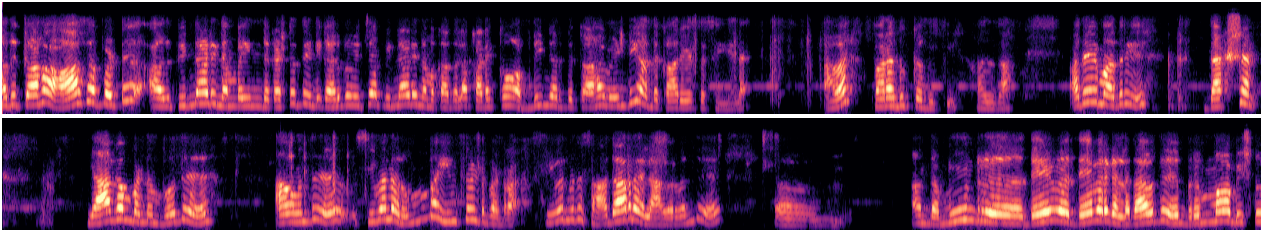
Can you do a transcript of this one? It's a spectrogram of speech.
அதுக்காக ஆசைப்பட்டு அது பின்னாடி நம்ம இந்த கஷ்டத்தை இன்னைக்கு அனுபவிச்சா பின்னாடி நமக்கு அதெல்லாம் கிடைக்கும் அப்படிங்கிறதுக்காக வேண்டி அந்த காரியத்தை செய்யல. அவர் பரதுக்க துக்கி. அதுதான். அதே மாதிரி தக்ஷன் யாகம் பண்ணும்போது அவன் வந்து சிவனை ரொம்ப இன்சல்ட் பண்றான் சிவன் வந்து சாதாரண இல்ல. அவர் வந்து அந்த மூன்று தேவ தேவர்கள் அதாவது பிரம்மா விஷ்ணு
